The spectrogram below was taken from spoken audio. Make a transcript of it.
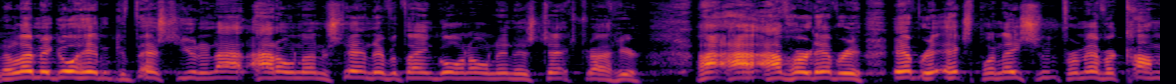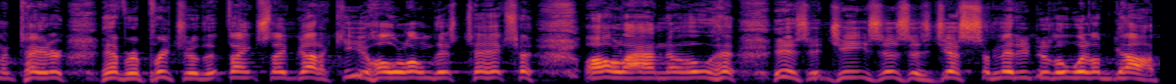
Now, let me go ahead and confess to you tonight, I don't understand everything going on in this text right here. I, have heard every, every explanation from every commentator, every preacher that thinks they've got a keyhole on this text. All I know is that Jesus is just submitted to the will of God.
